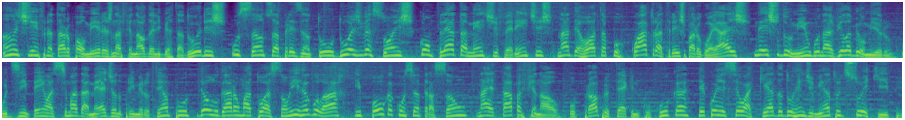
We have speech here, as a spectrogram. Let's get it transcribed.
antes de enfrentar o Palmeiras na final da Libertadores, o Santos apresentou duas versões completamente diferentes na derrota por 4 a 3 para o Goiás neste domingo na Vila Belmiro. O desempenho acima da média no primeiro tempo deu lugar a uma atuação irregular e pouca concentração na etapa final. O próprio técnico Cuca reconheceu a queda do rendimento de sua equipe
